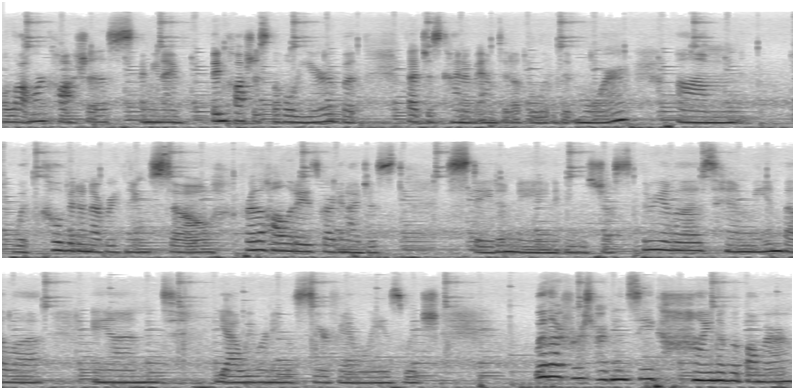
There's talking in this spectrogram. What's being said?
a lot more cautious. I mean, I've been cautious the whole year, but that just kind of amped it up a little bit more. Um, with COVID and everything. So for the holidays, Greg and I just stayed in Maine. It was just three of us him, me, and Bella. And yeah, we weren't able to see our families, which with our first pregnancy, kind of a bummer.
